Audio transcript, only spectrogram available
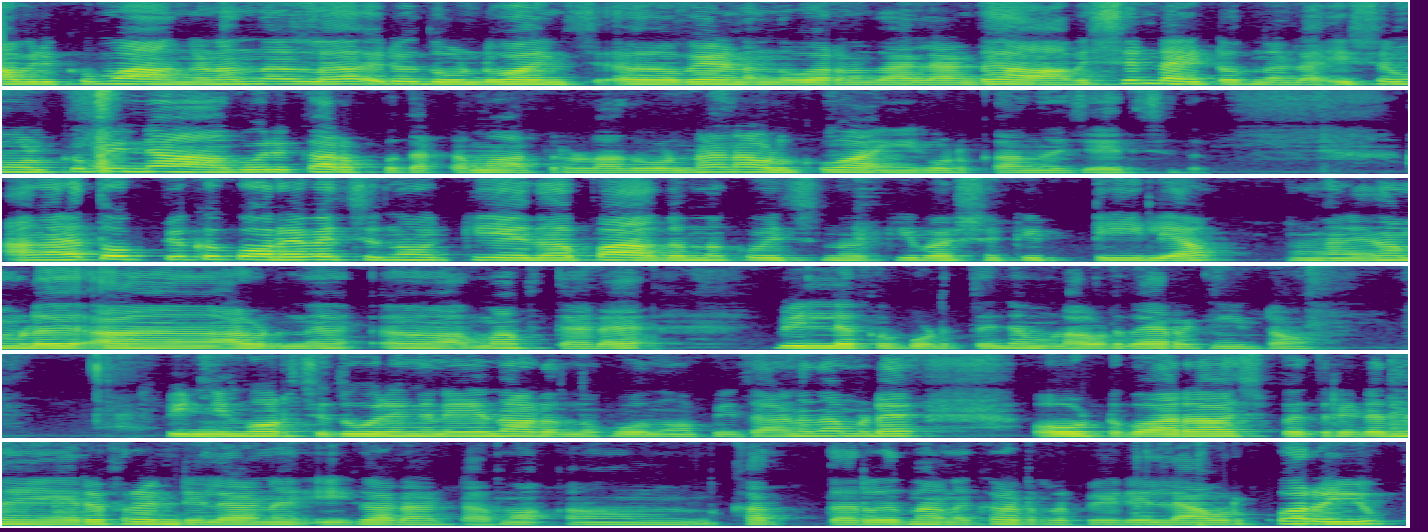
അവർക്കും വാങ്ങണം എന്നുള്ള ഒരു ഇതുകൊണ്ട് വാങ്ങിച്ച് വേണമെന്ന് പറഞ്ഞത്. അല്ലാണ്ട് ആവശ്യം ഉണ്ടായിട്ടൊന്നുമില്ല. ഇഷമോൾക്ക് പിന്നെ ആകെ ഒരു കറുപ്പ് തട്ട മാത്രമുള്ളൂ അതുകൊണ്ടാണ് അവൾക്ക് വാങ്ങി കൊടുക്കാമെന്ന് വിചാരിച്ചത്. അങ്ങനെ തൊപ്പിയൊക്കെ കുറേ വെച്ച് നോക്കി ഏതാ പാകം എന്നൊക്കെ വെച്ച് നോക്കി പക്ഷെ കിട്ടിയില്ല. അങ്ങനെ നമ്മൾ അവിടുന്ന് മഫ്തയുടെ ബില്ലൊക്കെ കൊടുത്ത് നമ്മൾ അവിടുന്ന് ഇറങ്ങിയിട്ടോ പിന്നെയും കുറച്ച് ദൂരം ഇങ്ങനെ നടന്നു പോന്നു. അപ്പോൾ ഇതാണ് നമ്മുടെ ഓട്ടുപാറ ആശുപത്രിയുടെ നേരെ ഫ്രണ്ടിലാണ് ഈ കടാട്ട ഖത്തർ എന്നാണ് കടയുടെ പേര്. എല്ലാവർക്കും അറിയും.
